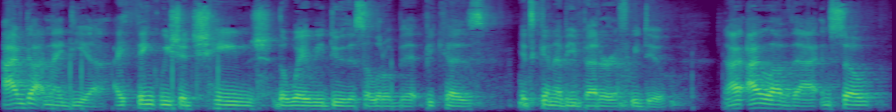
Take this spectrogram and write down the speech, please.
I've got an idea. I think we should change the way we do this a little bit because it's going to be better if we do. I, I love that. And so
